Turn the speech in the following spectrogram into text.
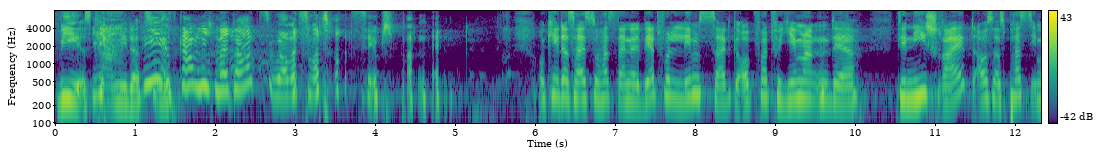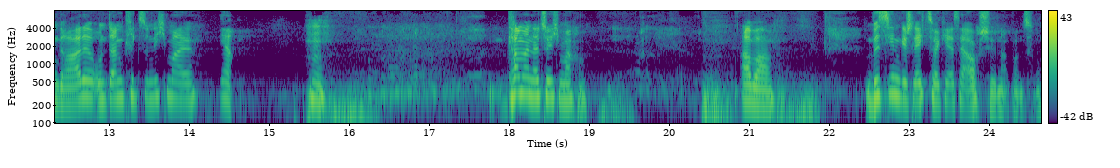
Wie? Es kam ja, nie dazu? Nee, es kam nicht mal dazu, aber es war trotzdem spannend. Okay, das heißt, du hast deine wertvolle Lebenszeit geopfert für jemanden, der dir nie schreibt, außer es passt ihm gerade und dann kriegst du nicht mal. Ja. Hm. Kann man natürlich machen. Aber ein bisschen Geschlechtsverkehr ist ja auch schön ab und zu.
